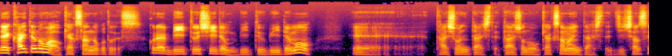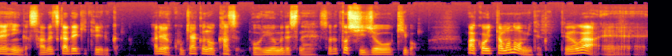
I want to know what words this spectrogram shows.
で買い手の方はお客さんのことです。これは B2C でも B2B でも、えー、対象に対して対象のお客様に対して自社製品が差別化できているか。あるいは顧客の数、ボリュームですね。それと市場規模。まあ、こういったものを見ていくっていうのが、え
